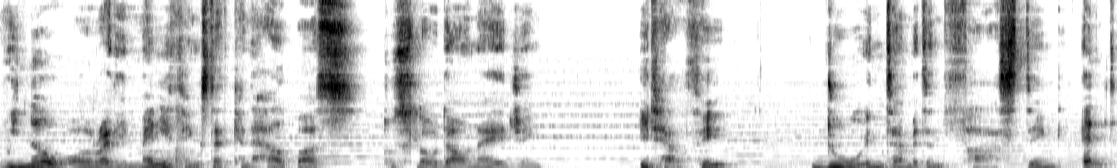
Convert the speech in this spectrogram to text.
We know already many things that can help us to slow down aging. Eat healthy, Do intermittent fasting and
